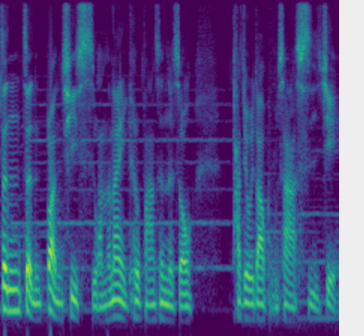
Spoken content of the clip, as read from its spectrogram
真正断气死亡的那一刻发生的时候，他就会到菩萨世界。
